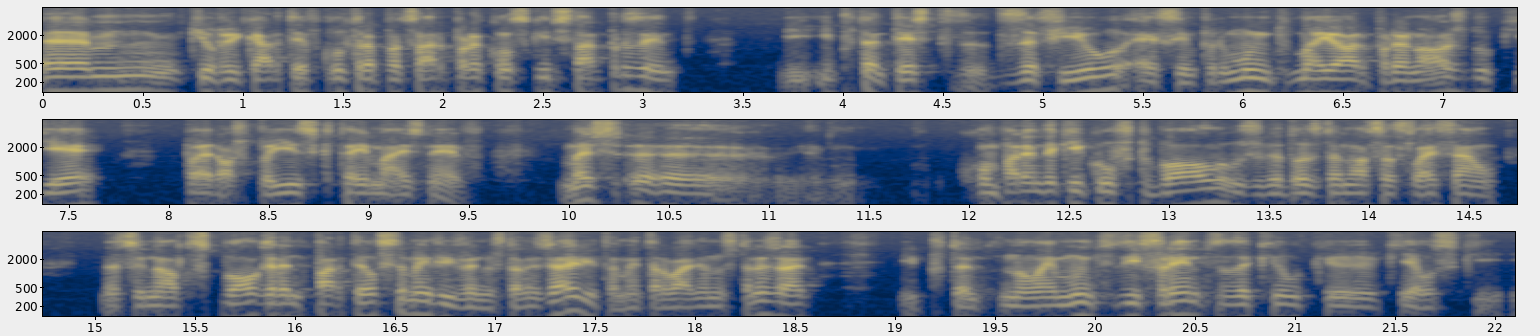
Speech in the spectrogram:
um, que o Ricardo teve que ultrapassar para conseguir estar presente. E, e, portanto, este desafio é sempre muito maior para nós do que é para os países que têm mais neve. Mas, uh, comparando aqui com o futebol, os jogadores da nossa seleção nacional de futebol, grande parte deles também vivem no estrangeiro e também trabalham no estrangeiro. E, portanto, não é muito diferente daquilo que, que é o ski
